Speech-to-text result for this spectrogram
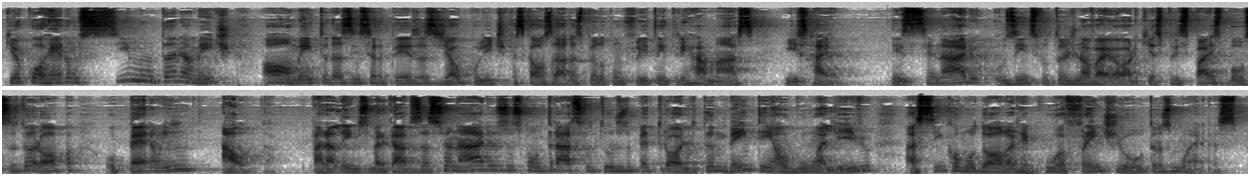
que ocorreram simultaneamente ao aumento das incertezas geopolíticas causadas pelo conflito entre Hamas e Israel. Nesse cenário, os índices futuros de Nova York e as principais bolsas da Europa operam em alta. Para além dos mercados acionários, os contratos futuros do petróleo também têm algum alívio, assim como o dólar recua frente a outras moedas.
